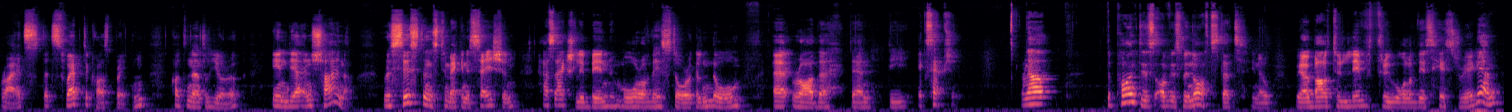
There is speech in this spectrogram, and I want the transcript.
riots that swept across Britain, continental Europe, India, and China. Resistance to mechanization has actually been more of the historical norm uh, rather than the exception. Now, the point is obviously not that you know we are about to live through all of this history again,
